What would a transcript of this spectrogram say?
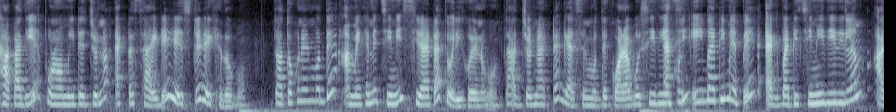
ঢাকা দিয়ে পনেরো মিনিটের জন্য একটা সাইডে রেস্টে রেখে দেবো। ততক্ষণের মধ্যে আমি এখানে চিনির সিরাটা তৈরি করে নেব। তার জন্য একটা গ্যাসের মধ্যে কড়া বসিয়ে দিয়েছি। এই বাটি মেপে এক বাটি চিনি দিয়ে দিলাম। আর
